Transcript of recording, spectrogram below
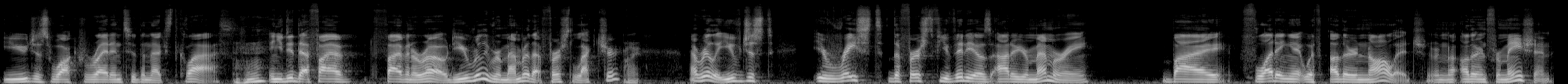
you just walked right into the next class mm-hmm. and you did that five five in a row. Do you really remember that first lecture? Right. Not really. You've just erased the first few videos out of your memory by flooding it with other knowledge or other information.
